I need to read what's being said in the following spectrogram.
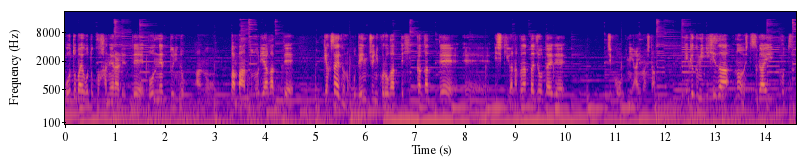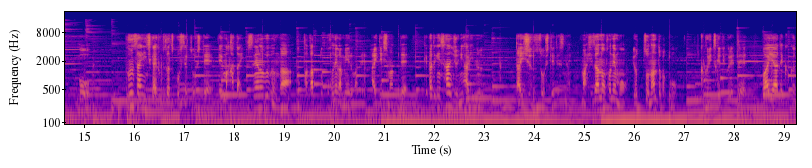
オートバイごとこう跳ねられてボンネットにのあのバンバンと乗り上がって逆サイドのこう電柱に転がって引っかかって、えー、意識がなくなった状態で事故に遭いました。結局右膝の室外骨を粉砕に近い複雑骨折をしてで、まあ、硬いすねの部分がパカッと骨が見えるまで開いてしまって結果的に32針縫う大手術をしてですね、まあ、膝の骨も4つをなんとかこうくくりつけてくれてワイヤーでくくっ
